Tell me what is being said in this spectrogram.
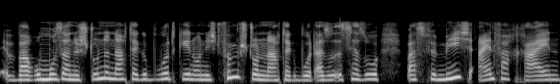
äh, warum muss er eine Stunde nach der Geburt gehen und nicht fünf Stunden nach der Geburt? Also ist ja so, was für mich einfach rein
